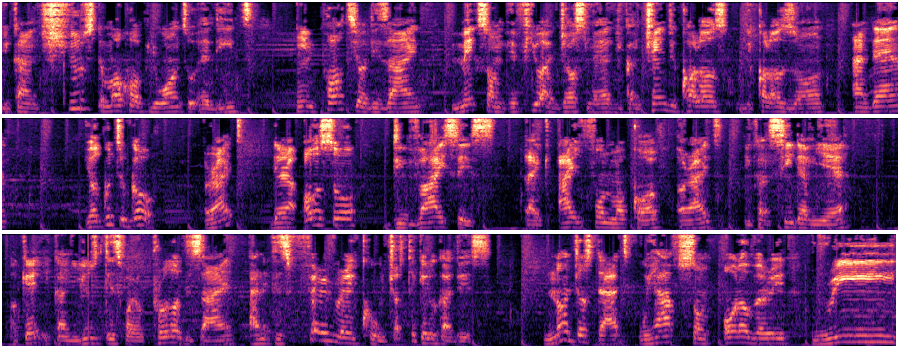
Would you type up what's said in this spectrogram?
you can choose the mockup you want to edit import your design make some a few adjustments you can change the colors the color zone and then you're good to go all right there are also devices like iphone mockup all right you can see them here okay? You can use this for your product design and it is very very cool. Just take a look at this. Not just that we have some other very real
